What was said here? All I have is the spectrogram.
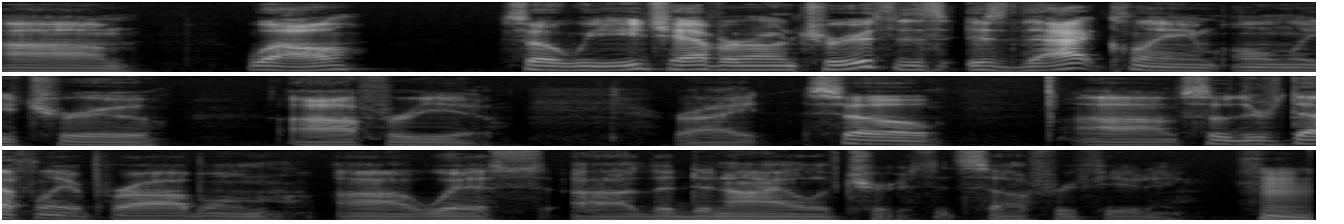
um, well so we each have our own truth is, is that claim only true uh, for you right so uh, so there's definitely a problem uh, with uh, the denial of truth it's self-refuting hmm.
